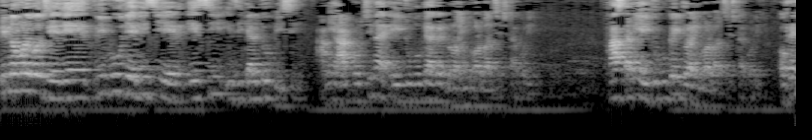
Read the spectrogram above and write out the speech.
তিন নম্বরে বলছে যে ত্রিভুজ এবিসি এর এসি ইজিক্যাল টু বিসি আমি আর করছি না, এইটুকুকে আগে ড্রয়িং করবার চেষ্টা করি। ফার্স্ট আমি এইটুকুকেই ড্রয়িং করবার চেষ্টা করি। Okay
